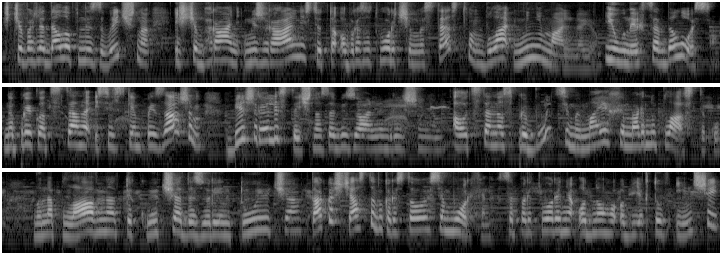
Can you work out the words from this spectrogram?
що виглядало б незвично, і щоб грань між реальністю та образотворчим мистецтвом була мінімальною. І у них це вдалося. Наприклад, сцена із сільським пейзажем більш реалістична за візуальним рішенням. А от сцена з прибульцями має химерну пластику. Вона плавна, текуча, дезорієнтуюча. Також часто використовувався морфінг це перетворення одного об'єкту в інший,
